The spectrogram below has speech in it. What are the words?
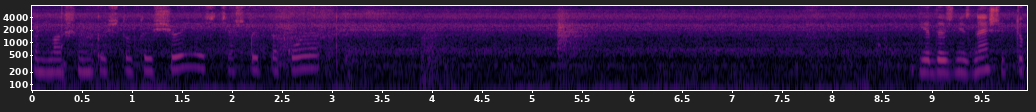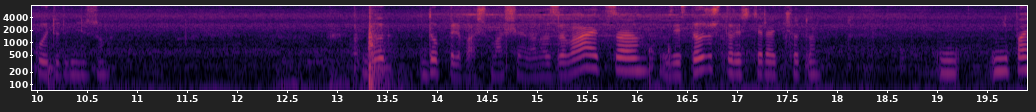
Под машинкой что-то еще есть. А что это такое? Я даже не знаю, что это такое тут внизу. Доппельваш машина называется. Здесь тоже что ли стирать что-то? Не, по,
